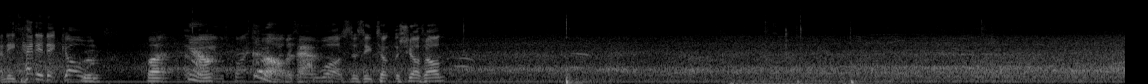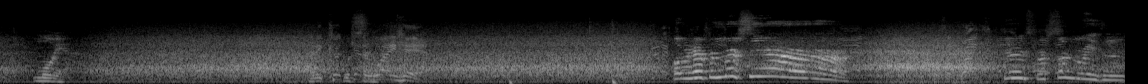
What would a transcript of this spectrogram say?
And he headed it goal. roots, but you know, He was quite could sure always the goal happen. was as he took the shot on. Moya. And he could We'll get see. away here. Over here from Mercier! It's Dude, for some reason,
